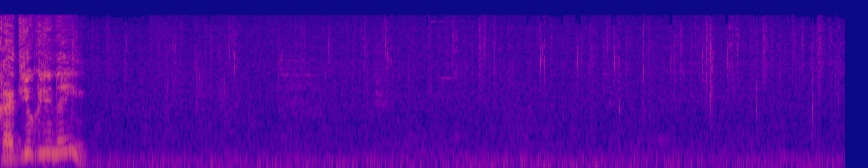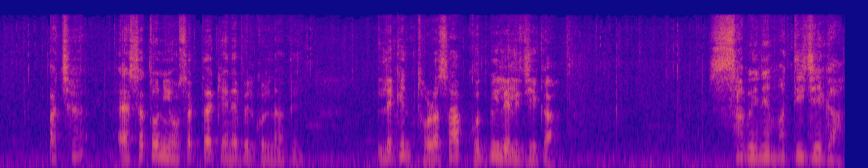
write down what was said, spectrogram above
कैदियों के लिए नहीं। अच्छा ऐसा तो नहीं हो सकता कि इन्हें बिल्कुल ना दें। लेकिन थोड़ा सा आप खुद भी ले लीजिएगा। सब इन्हें मत दीजिएगा।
